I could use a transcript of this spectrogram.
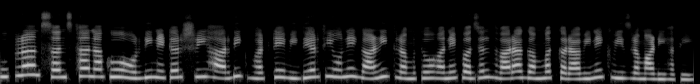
ઉપરાંત સંસ્થાના કોઓર્ડિનેટર શ્રી હાર્દિક ભટ્ટે વિદ્યાર્થીઓને ગાણિત રમતો અને પઝલ દ્વારા ગમત કરાવીને ક્વિઝ રમાડી હતી.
